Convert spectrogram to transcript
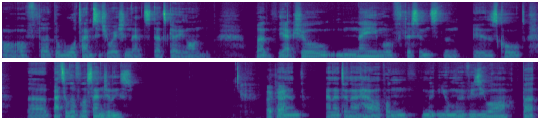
of, of the, the wartime situation that's that's going on. But the actual name of this incident is called uh, Battle of Los Angeles, okay. and and I don't know how up on mo- your movies you are, but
